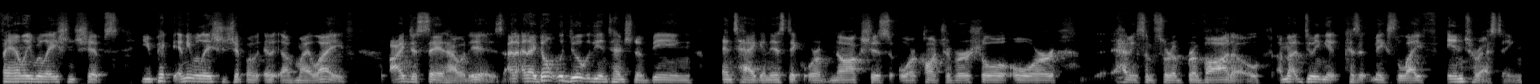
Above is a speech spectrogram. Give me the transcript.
family relationships you pick any relationship of, of my life i just say it how it is and, and i don't do it with the intention of being antagonistic or obnoxious or controversial or having some sort of bravado. I'm not doing it because it makes life interesting.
